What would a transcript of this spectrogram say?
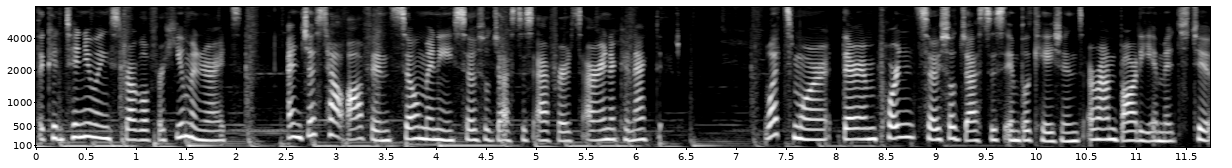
the continuing struggle for human rights, and just how often so many social justice efforts are interconnected. What's more, there are important social justice implications around body image, too.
